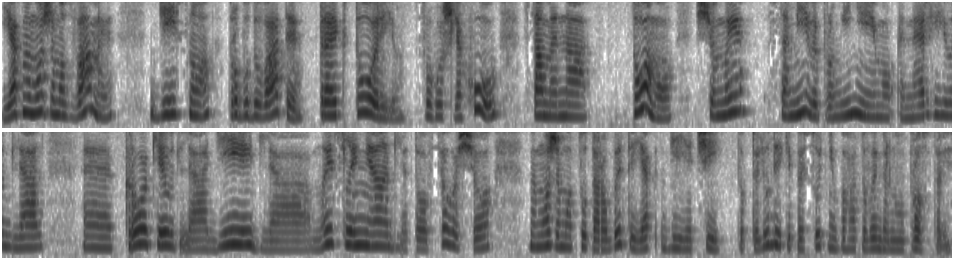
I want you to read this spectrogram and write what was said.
Як ми можемо з вами дійсно пробудувати траєкторію свого шляху саме на тому, що ми самі випромінюємо енергію для е, кроків, для дій, для мислення, для того всього, що ми можемо тут робити як діячі, тобто люди, які присутні в багатовимірному просторі.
